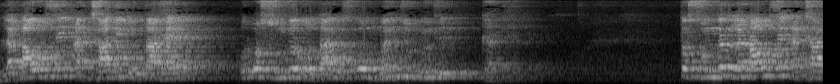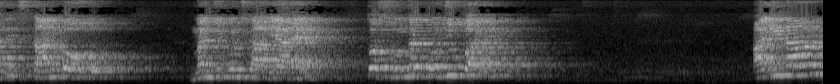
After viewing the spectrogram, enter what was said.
लताओं से आच्छादित होता है और वो सुंदर होता है, उसको मंजू कुंज कहते हैं। तो सुंदर लताओं से आच्छादित स्थान को मंजू कुंज कहा गया है। तो सुंदर कुंजू पर अली नाम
